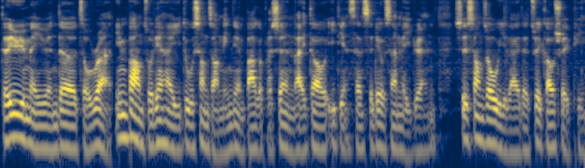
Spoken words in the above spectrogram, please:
得益于美元的走软，英镑昨天还一度上涨零点八个 percent，来到一点三四六三美元，是上周五以来的最高水平。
